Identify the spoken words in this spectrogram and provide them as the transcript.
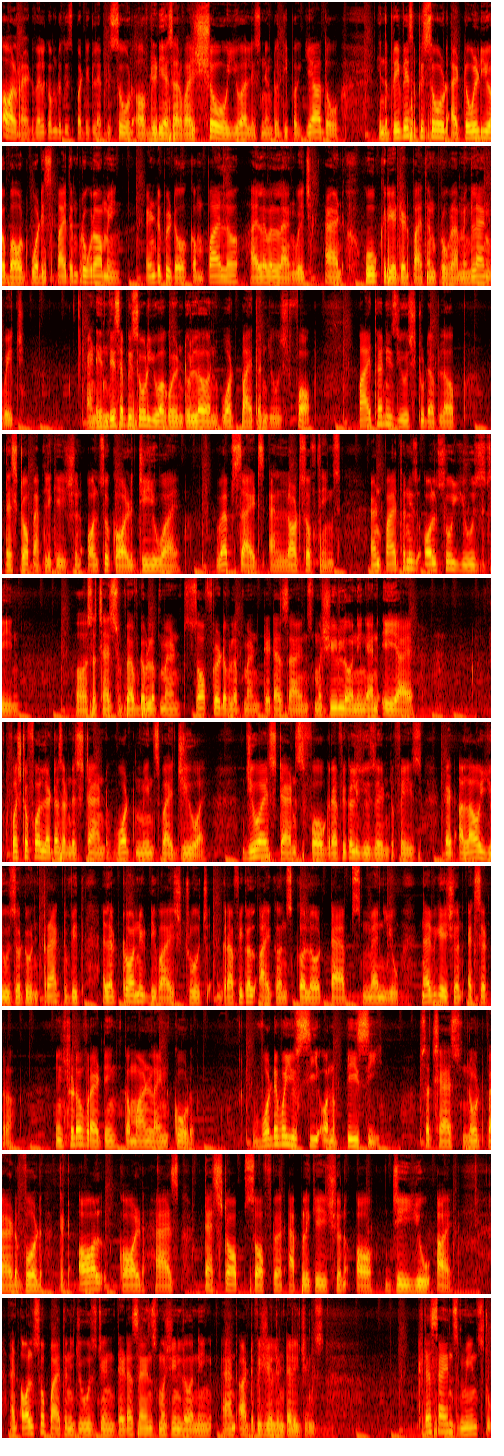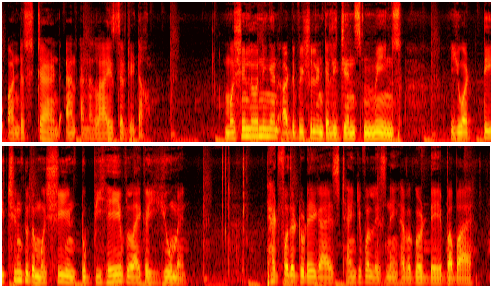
Alright, welcome to this particular episode of DDSRY show. You are listening to Deepak Yadav. In the previous episode, I told you about what is Python programming, interpreter, compiler, high level language, and who created Python programming language. And in this episode, you are going to learn what Python used for. Python is used to develop desktop application also called GUI, websites and lots of things. And Python is also used in uh, such as web development, software development, data science, machine learning, and AI. First of all, let us understand what means by GUI. GUI stands for graphical user interface that allow user to interact with electronic device through graphical icons, color, tabs, menu, navigation, etc. Instead of writing command line code. Whatever you see on a PC such as Notepad, Word that all called as desktop software application or GUI and also Python is used in data science, machine learning and artificial intelligence. Data science means to understand and analyze the data. Machine learning and artificial intelligence means you are teaching to the machine to behave like a human. That for the today guys. Thank you for listening. Have a good day. Bye bye.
